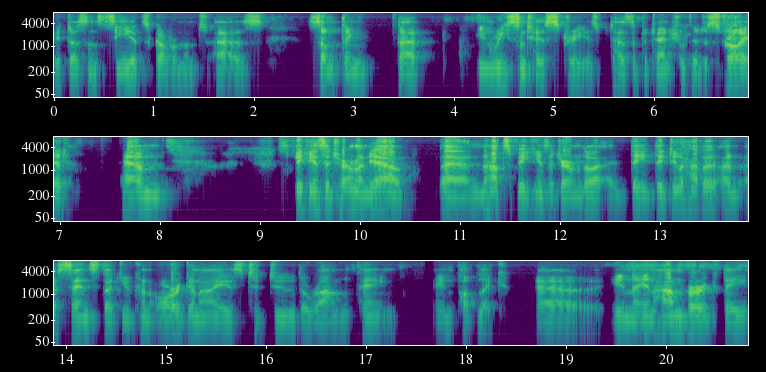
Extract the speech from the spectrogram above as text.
It doesn't see its government as something that, in recent history, is, has the potential to destroy it. Um, speaking as a German, yeah, uh, not speaking as a German though, they they do have a, a, a sense that you can organize to do the wrong thing in public uh, in in Hamburg, they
